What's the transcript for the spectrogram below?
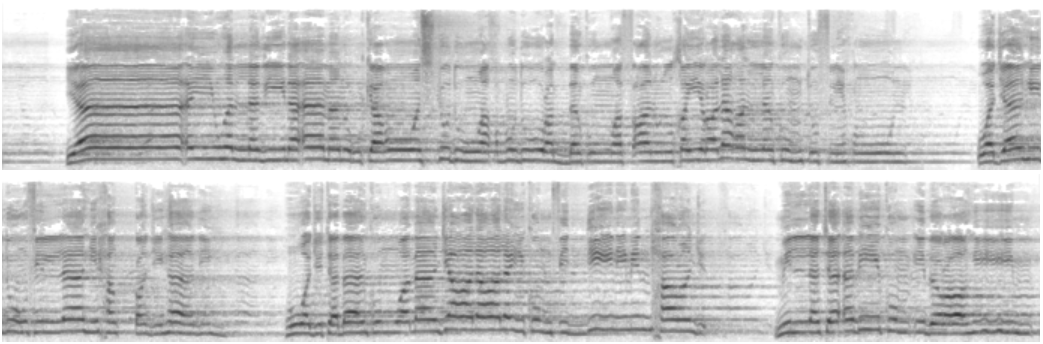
يا أيها الذين آمنوا اركعوا واسجدوا واعبدوا ربكم وافعلوا الخير لعلكم تفلحون وجاهدوا في الله حق جهاده هو اجتباكم وما جعل عليكم في الدين من حرج ملة أبيكم إبراهيم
